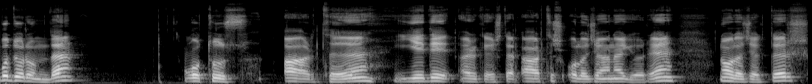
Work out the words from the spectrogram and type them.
Bu durumda 30 artı 7 arkadaşlar artış olacağına göre ne olacaktır?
